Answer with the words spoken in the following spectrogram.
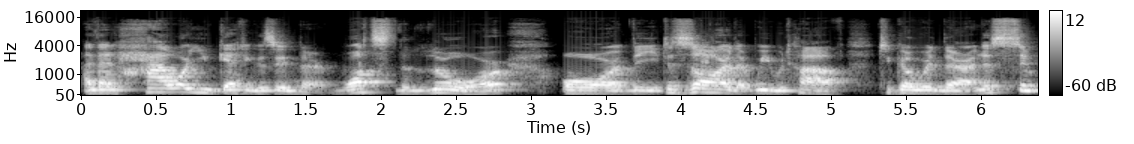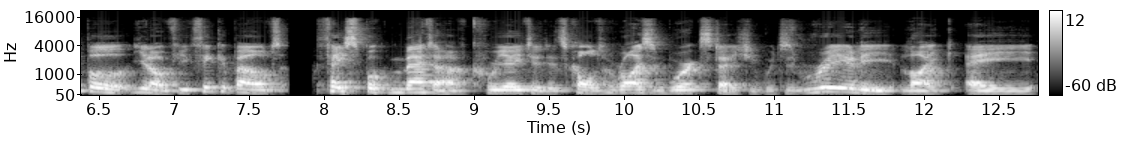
And then how are you getting us in there? What's the lure or the desire that we would have to go in there? And a simple, you know, if you think about Facebook Meta have created, it's called Horizon Workstation, which is really like a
